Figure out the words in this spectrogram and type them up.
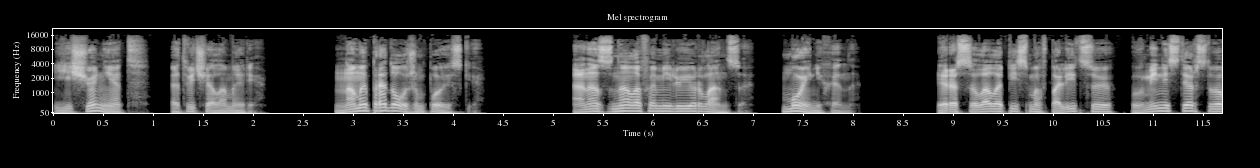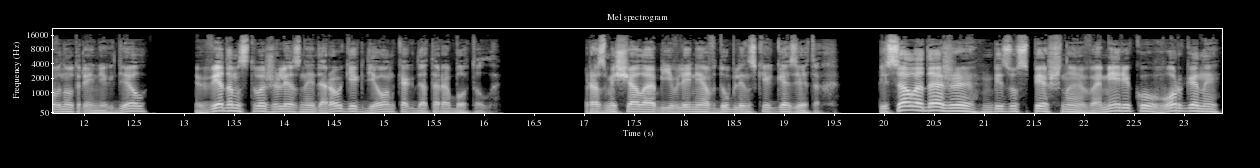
«Еще нет», — отвечала Мэри. «Но мы продолжим поиски». Она знала фамилию ирландца, Мойнихена, и рассылала письма в полицию, в Министерство внутренних дел, в ведомство железной дороги, где он когда-то работал. Размещала объявления в дублинских газетах. Писала даже, безуспешно, в Америку, в органы,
